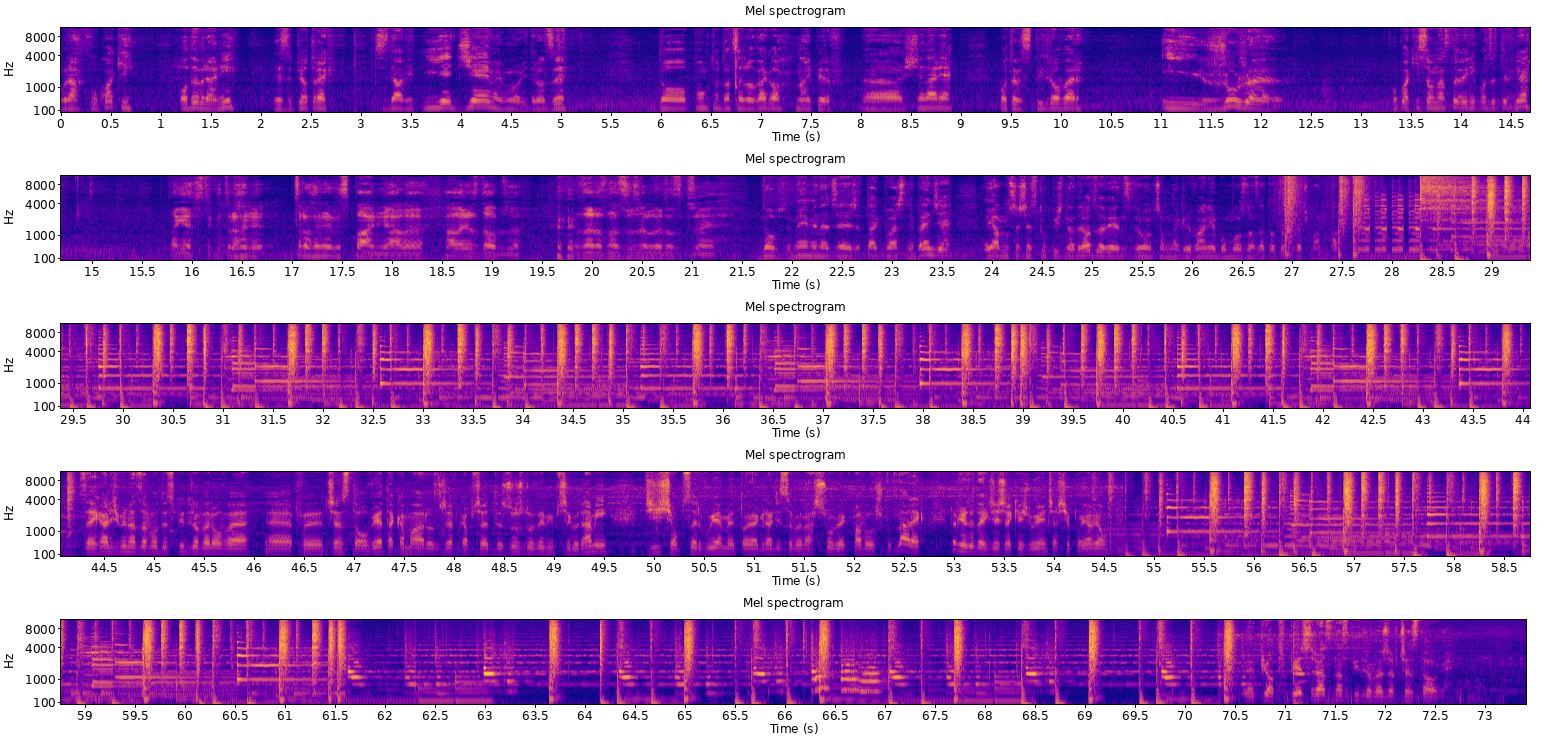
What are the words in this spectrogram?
Dobra, chłopaki odebrani. Jest Piotrek, jest Dawid i jedziemy, moi drodzy, do punktu docelowego. Najpierw e, śniadanie, potem speed rower i żużel. Chłopaki są nastawieni pozytywnie? Tak jest, tylko trochę, nie, trochę niewyspani, ale, ale jest dobrze. Zaraz nas żużel rozgrzeje. Dobrze, miejmy nadzieję, że tak właśnie będzie. Ja muszę się skupić na drodze, więc wyłączam nagrywanie, bo można za to dostać mandat. Zajechaliśmy na zawody speedrowerowe e, w Częstochowie. Taka mała rozgrzewka przed żużlowymi przygodami. Dziś obserwujemy to, jak radzi sobie nasz człowiek Paweł Szkudlarek. Pewnie tutaj gdzieś jakieś ujęcia się pojawią. E, Piotr, pierwszy raz na speedrowerze w Częstochowie.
